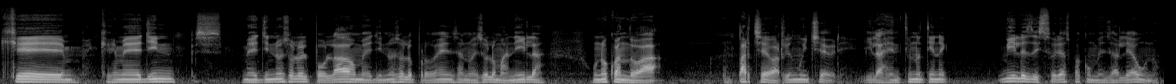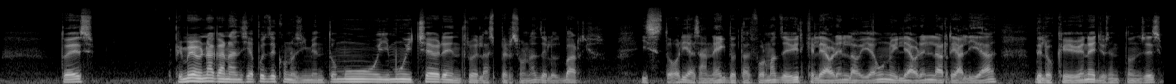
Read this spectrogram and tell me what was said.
que, Medellín, pues, Medellín no es solo el poblado, Medellín no es solo Provenza, no es solo Manila. Uno cuando va, un parche de barrio es muy chévere y la gente uno tiene miles de historias para convencerle a uno. Entonces, primero una ganancia pues de conocimiento muy, muy chévere dentro de las personas de los barrios. Historias, anécdotas, formas de vivir que le abren la vida a uno y le abren la realidad de lo que viven ellos. Entonces,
